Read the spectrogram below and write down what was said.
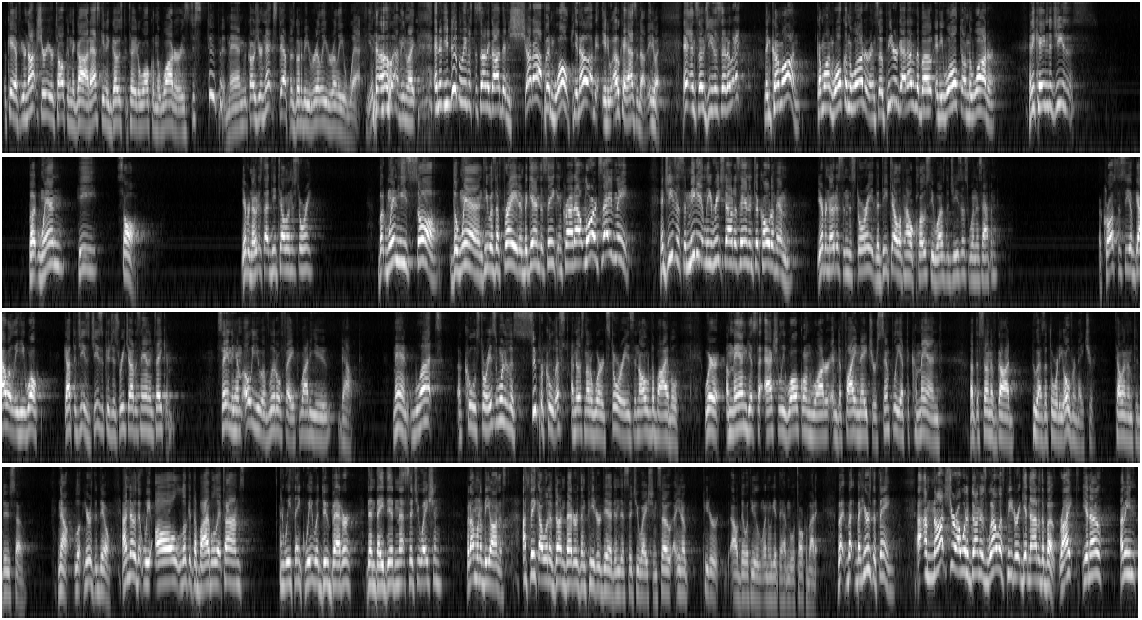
okay, if you're not sure you're talking to God, asking a ghost to tell you to walk on the water is just stupid, man, because your next step is going to be really, really wet, you know? I mean, like, and if you do believe it's the Son of God, then shut up and walk, you know? I mean, anyway, okay, that's enough. Anyway, and so Jesus said, all right, then come on. Come on, walk on the water. And so Peter got out of the boat and he walked on the water. And he came to Jesus. But when he saw, you ever notice that detail in the story? But when he saw the wind, he was afraid and began to sink and cried out, Lord, save me. And Jesus immediately reached out his hand and took hold of him. You ever notice in the story the detail of how close he was to Jesus when this happened? Across the Sea of Galilee, he walked, got to Jesus. Jesus could just reach out his hand and take him, saying to him, Oh, you of little faith, why do you doubt? Man, what a cool story. This is one of the super coolest, I know it's not a word, stories in all of the Bible where a man gets to actually walk on water and defy nature simply at the command of the Son of God who has authority over nature, telling him to do so. Now, look, here's the deal. I know that we all look at the Bible at times and we think we would do better than they did in that situation, but I'm going to be honest. I think I would have done better than Peter did in this situation. So, you know, Peter, I'll deal with you when we get to heaven. We'll talk about it. But, but, but here's the thing I'm not sure I would have done as well as Peter at getting out of the boat, right? You know, I mean,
